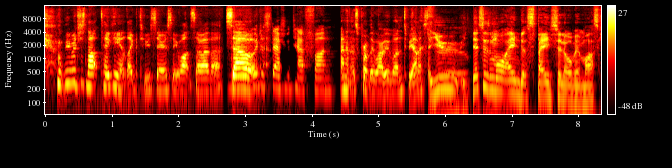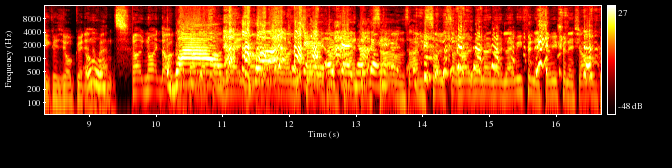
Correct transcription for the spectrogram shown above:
we were just not taking it like too seriously whatsoever No, so we just definitely to have fun. i think that's probably why we won to be honest You. This is more aimed at space a little bit, Masky, because you're good in Ooh. events. No, not. No, God, Wow. that, that sounds right. No, no, Okay, okay, no, that don't hear it. sounds. I'm so sorry. No, no, no, no. Let me finish. Let me finish. Oh God,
